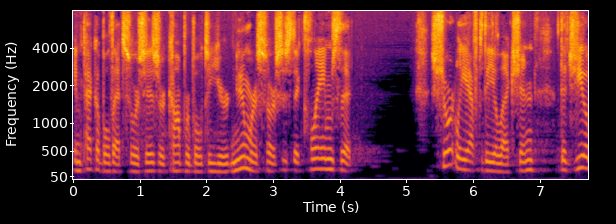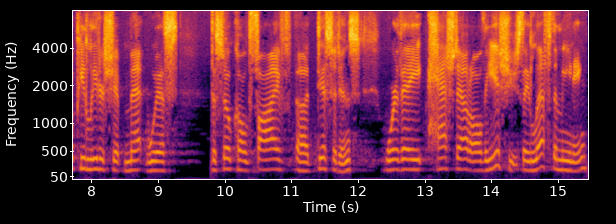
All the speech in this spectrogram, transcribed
impeccable that source is or comparable to your numerous sources that claims that shortly after the election, the GOP leadership met with the so-called five uh, dissidents where they hashed out all the issues. They left the meeting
